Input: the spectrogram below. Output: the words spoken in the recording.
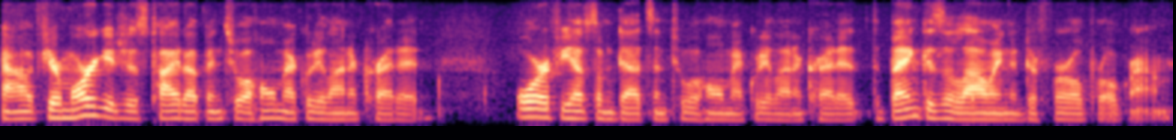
Now, if your mortgage is tied up into a home equity line of credit, or if you have some debts into a home equity line of credit, the bank is allowing a deferral program.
